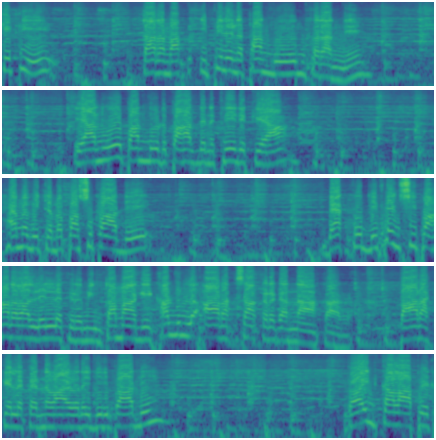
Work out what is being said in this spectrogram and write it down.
කෙටි තරමක් ඉපිලෙන පන්දුව යොමු කරන්නේ. ඒ අනුව පන්දුවට පහර දෙන ක්‍රීඩකයා හැම විටම පසුපාදේ බැක්පු ඩිෆෙන්සි පහරවල් එල්ල කරමින් තමාගේ කඩුල්ල ආරක්ෂා කරගන්න ආකාර. පාරක් එල්ල කරනවා ඉවර ඉදිරිපාදී. පොයින්ට් කලාපයට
